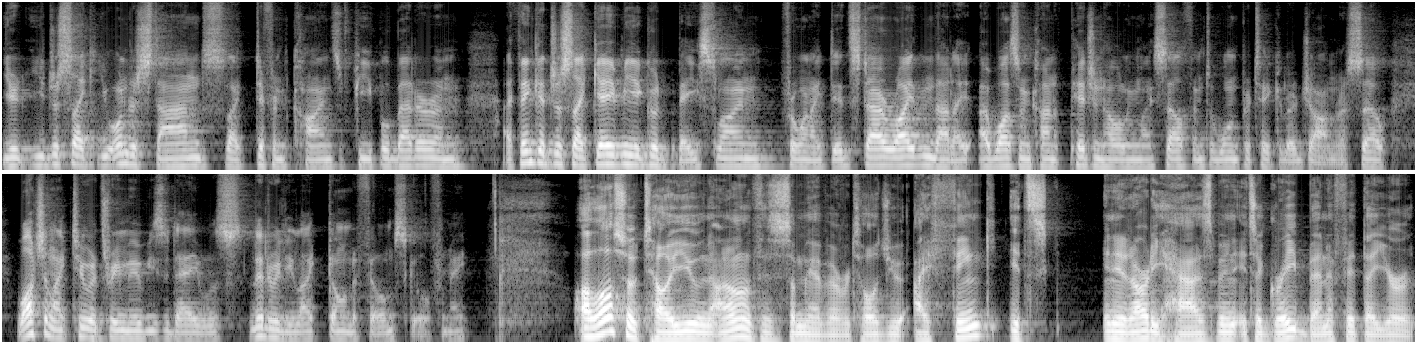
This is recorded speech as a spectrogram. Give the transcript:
you you just like you understand like different kinds of people better and I think it just like gave me a good baseline for when I did start writing that I, I wasn't kind of pigeonholing myself into one particular genre. So watching like two or three movies a day was literally like going to film school for me. I'll also tell you, and I don't know if this is something I've ever told you. I think it's, and it already has been. It's a great benefit that you're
